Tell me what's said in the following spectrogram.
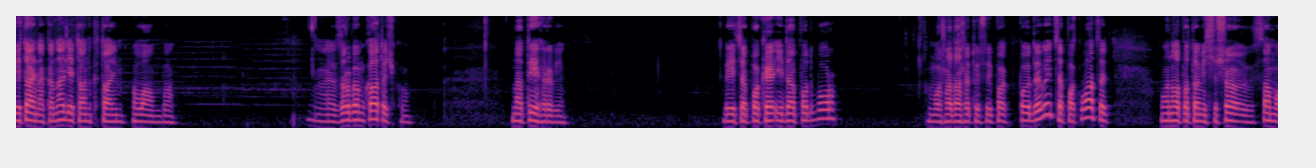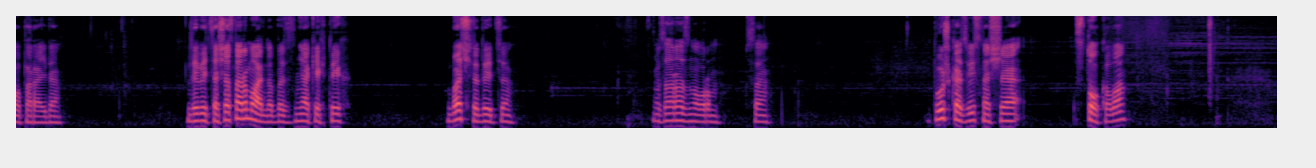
Вітай на каналі Tank Time Lambo. Е, Зробимо каточку на тигрові. Дивіться, поки йде подбор. Можна навіть тут подивитися, поклацати. Воно потім ще що само перейде. Дивіться, зараз нормально, без ніяких тих. Бачите, дивіться. Зараз норм. Все. Пушка, звісно, ще стокова.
